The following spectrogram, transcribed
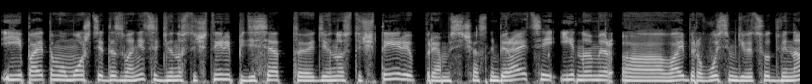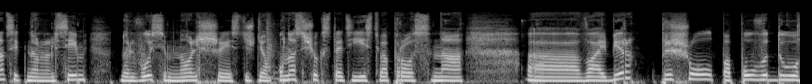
и поэтому можете дозвониться 94 50 94, прямо сейчас набирайте, и номер Вайбера 8 912 007 0806. Ждем. У нас еще, кстати, есть вопрос на Вайбер пришел по поводу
